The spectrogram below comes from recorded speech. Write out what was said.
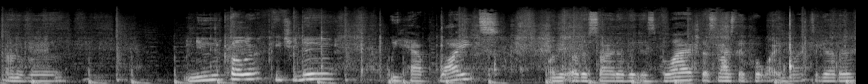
kind of a nude color, peachy nude. We have white. On the other side of it is black. That's nice they put white and black together.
